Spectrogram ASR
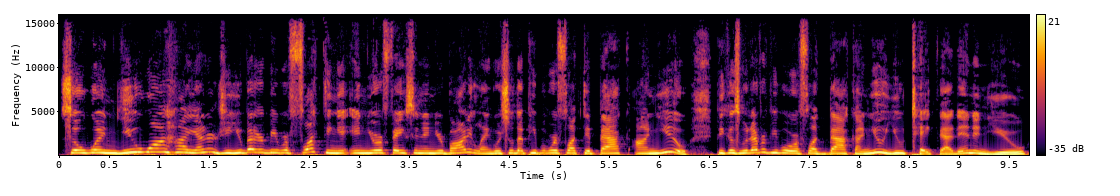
So when you want high energy, you better be reflecting it in your face and in your body language so that people reflect it back on you. Because whatever people reflect back on you, you take that in and you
